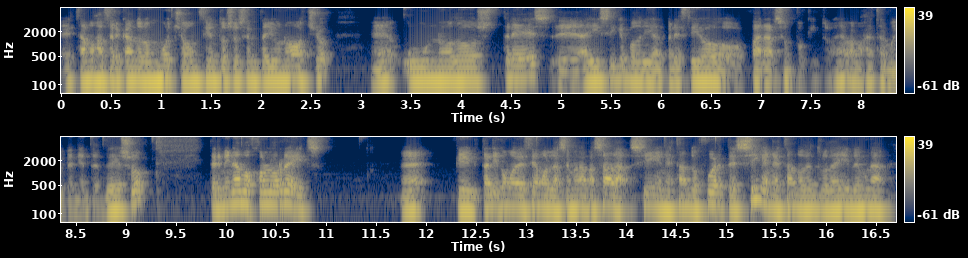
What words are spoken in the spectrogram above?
estamos acercándonos mucho a un 161.8, 1, 2, 3, ahí sí que podría el precio pararse un poquito. ¿eh? Vamos a estar muy pendientes de eso. Terminamos con los rates, ¿eh? que tal y como decíamos la semana pasada, siguen estando fuertes, siguen estando dentro de ahí de una,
